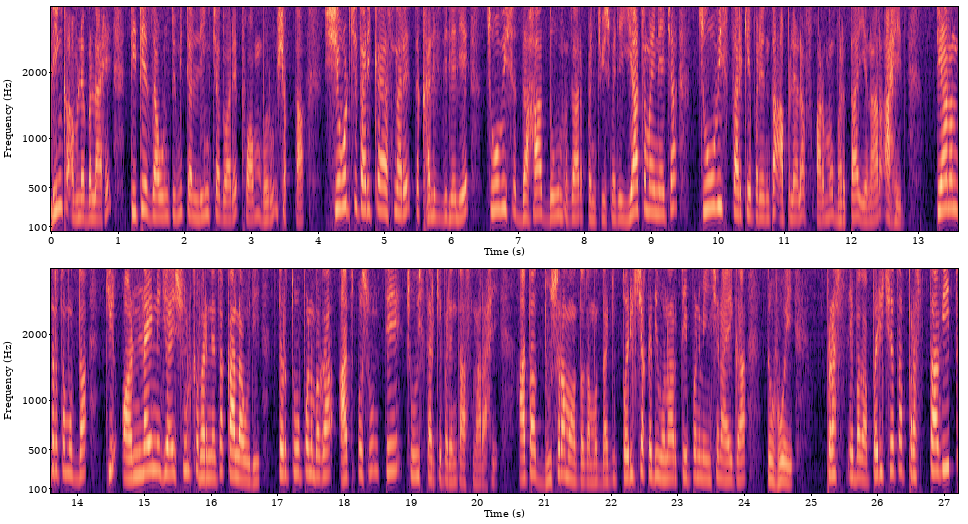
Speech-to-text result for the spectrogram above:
लिंक अवेलेबल आहे. तिथे जाऊन तुम्ही त्या लिंकच्याद्वारे फॉर्म भरू शकता. शेवटची तारीख काय असणार आहे? तर खालीच दिलेली आहे. चोवीस दहा दोन हजार पंचवीस म्हणजे याच महिन्याच्या चोवीस तारखेपर्यंत आपल्याला फॉर्म भरता येणार आहेत. त्यानंतरचा मुद्दा की ऑनलाईन जे आहे शुल्क भरण्याचा कालावधी तर तो पण बघा आजपासून ते चोवीस तारखेपर्यंत असणार आहे. आता दुसरा महत्त्वाचा मुद्दा की परीक्षा कधी होणार ते पण मेन्शन आहे का? तर होय. प्रस हे बघा परीक्षेचा प्रस्तावित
